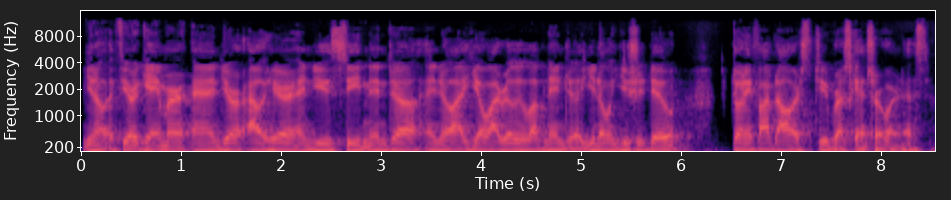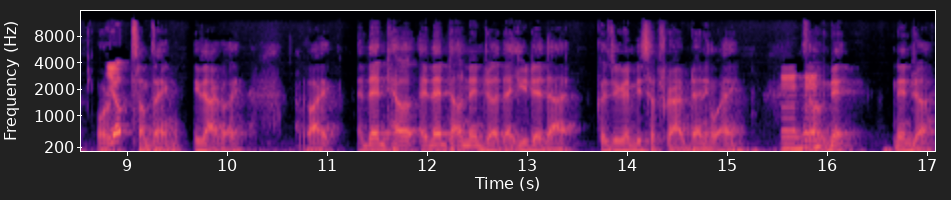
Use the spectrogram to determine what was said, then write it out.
you know if you're a gamer and you're out here and you see ninja and you're like yo i really love ninja you know what you should do donate five dollars to breast cancer awareness or Yep. something exactly like and then tell and then tell ninja that you did that because you're gonna be subscribed anyway Mm-hmm. so Ni- ninja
